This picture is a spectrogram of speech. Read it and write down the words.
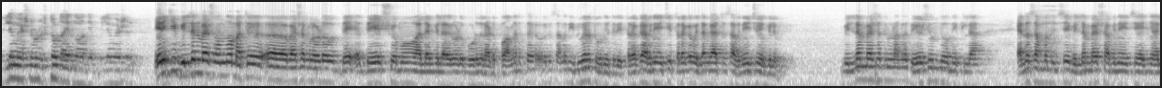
വില്ലൻ വേഷനോട് ഇഷ്ടമുണ്ടായിരുന്നു ആദ്യം വില്ലൻ വേഷം? എനിക്ക് വില്ലൻ വേഷമൊന്നോ മറ്റ് വേഷങ്ങളോട് ദേഷ്യമോ അല്ലെങ്കിൽ അതിനോട് കൂടുതൽ അടുപ്പോ അങ്ങനത്തെ ഒരു സംഗതി ഇതുവരെ തോന്നിയിട്ടില്ല. ഇത്രയൊക്കെ അഭിനയിച്ചു ഇത്രയൊക്കെ വില്ലൻ കാറ്റസ് അഭിനയിച്ചു എങ്കിലും വില്ലൻ വേഷത്തിനോട് അങ്ങനെ ദേഷ്യവും തോന്നിയിട്ടില്ല. എന്നെ സംബന്ധിച്ച് വില്ലൻ വേഷം അഭിനയിച്ചു കഴിഞ്ഞാൽ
